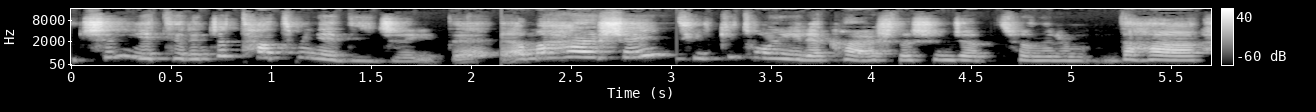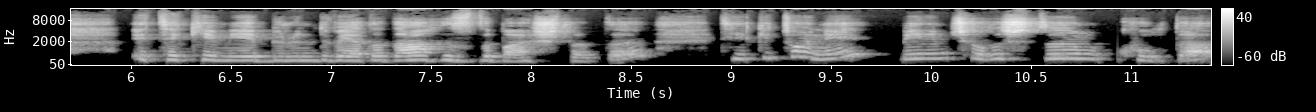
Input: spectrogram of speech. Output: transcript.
için yeterince tatmin ediciydi. Ama her şey Tilki Tony ile karşılaşınca sanırım daha ete kemiğe büründü veya da daha hızlı başladı. Tilki Tony benim çalıştığım okulda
